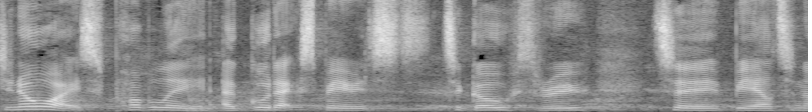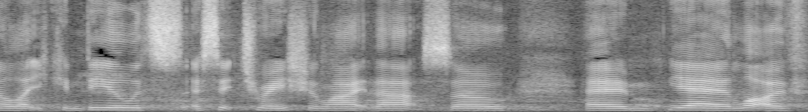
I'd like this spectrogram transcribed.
you know what? It's probably a good experience to go through to be able to know that you can deal with a situation like that. So, um, yeah, a lot of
